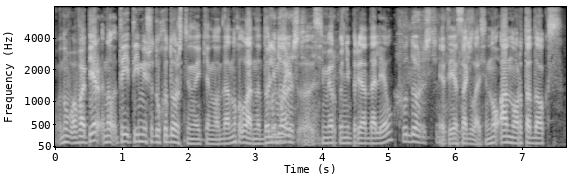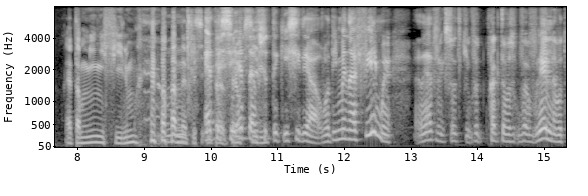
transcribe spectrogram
Ну, во-первых, ну, ты, ты имеешь в виду художественное кино, да? Ну, ладно, Долли Майт Художественное. семерку не преодолел. Художественно. Это я согласен. Ну, Unorthodox. Это мини-фильм. Ладно, это, все-таки сериал. Вот именно фильмы Netflix все-таки вот как-то вот реально вот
